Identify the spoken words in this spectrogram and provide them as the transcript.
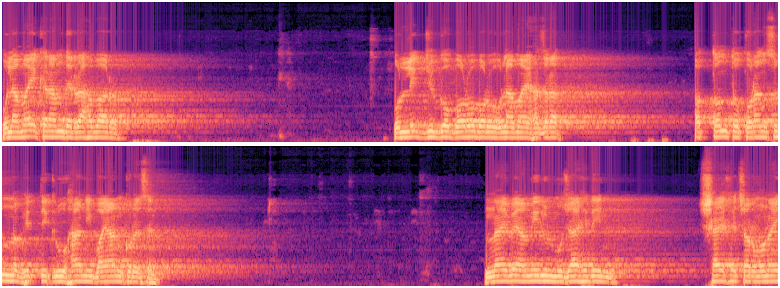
উলামাই কেরামদের রাহবার উল্লেখযোগ্য বড় বড় ওলামায় হাজারাত অত্যন্ত কোরআন শূন্য ভিত্তিক রুহানি বয়ান করেছেন। নাইবে আমিরুল মুজাহিদিন, শাইখে চরমনাই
